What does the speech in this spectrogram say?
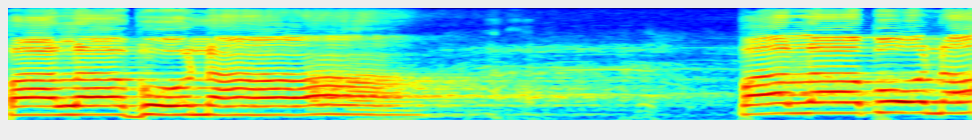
পালাবো না। পালাবো না।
